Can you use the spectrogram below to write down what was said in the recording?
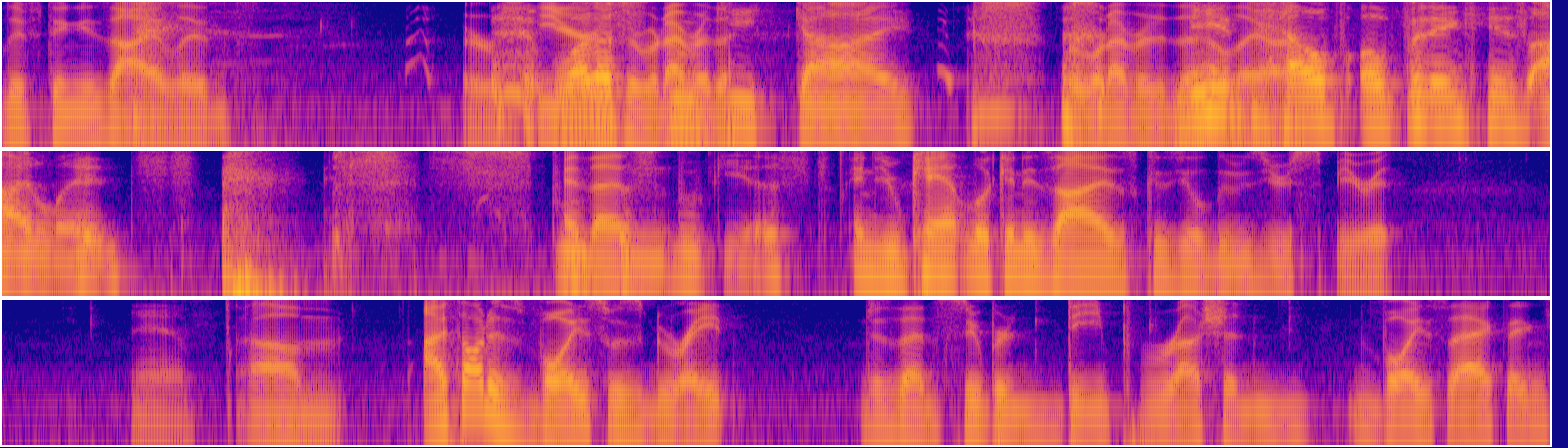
lifting his eyelids or what ears or whatever the guy or whatever the hell needs are. help opening his eyelids. Spook And then- the spookiest. And you can't look in his eyes because you'll lose your spirit. Yeah. Um, I thought his voice was great, just that super deep Russian voice acting.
